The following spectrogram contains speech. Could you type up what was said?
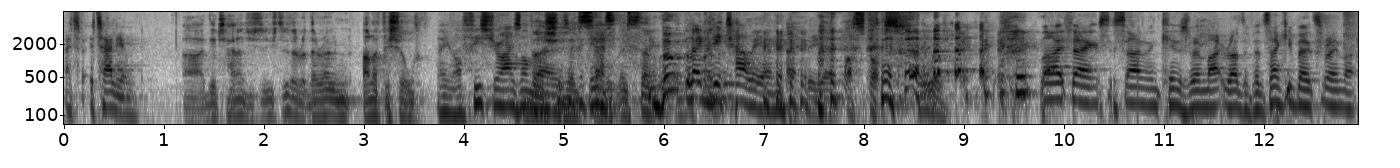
It's Italian. Uh, the Italians used to do their, their own unofficial There you are. Feast your eyes on versions. those. They sell, they sell Bootlegged Italian. at the uh, bus stops. My thanks to Simon Kinsler and Mike Rutherford. Thank you both very much.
